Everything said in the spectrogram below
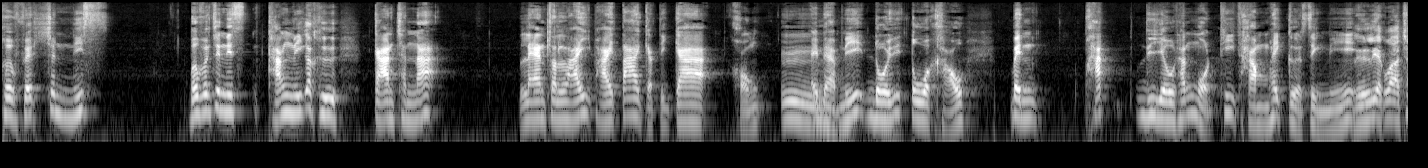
perfectionist perfectionist ครั้งนี้ก็คือการชนะแลนสไลด์ภายใต้กติกาของอืมไอ้แบบนี้ โดยที่ตัวเขาเป็นพักเดียวทั้งหมดที่ทำให้เกิดสิ่งนี้ หรือเรียกว่าช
